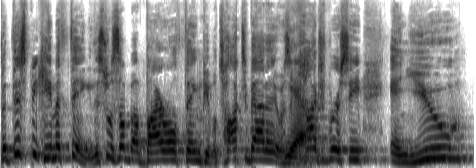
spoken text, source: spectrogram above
But this became a thing. This was a, viral thing. People talked about it. It was a controversy. And you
